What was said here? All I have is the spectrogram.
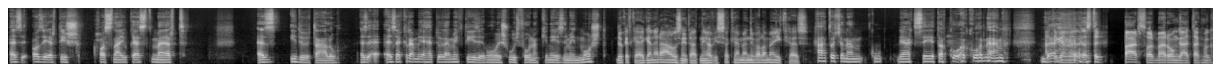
ez azért is használjuk ezt, mert ez időtálló. Ez, ezek remélhetőleg még tíz év múlva is úgy fognak kinézni, mint most. De őket kell generálozni, tehát néha vissza kell menni valamelyikhez? Hát, hogyha nem kúrják szét, akkor, akkor nem. De... Hát igen, ezt egy párszor már rongálták meg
